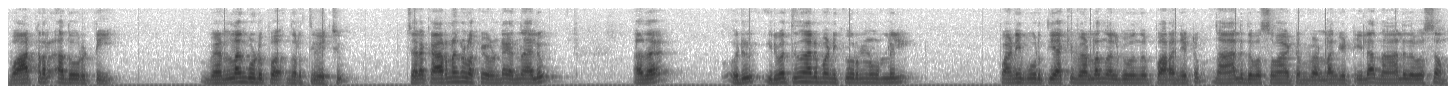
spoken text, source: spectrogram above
വാട്ടർ അതോറിറ്റി വെള്ളം കൊടുപ്പ് നിർത്തിവെച്ചു. ചില കാരണങ്ങളൊക്കെ ഉണ്ട്. എന്നാലും അത് ഒരു ഇരുപത്തിനാല് മണിക്കൂറിനുള്ളിൽ പണി പൂർത്തിയാക്കി വെള്ളം നൽകുമെന്ന് പറഞ്ഞിട്ടും നാല് ദിവസമായിട്ടും വെള്ളം കിട്ടിയില്ല. നാല് ദിവസം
